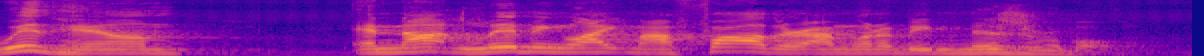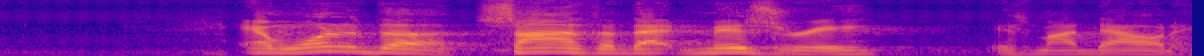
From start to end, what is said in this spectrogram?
with him and not living like my father, I'm going to be miserable. And one of the signs of that misery is my doubting.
